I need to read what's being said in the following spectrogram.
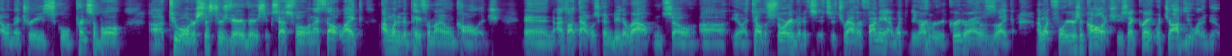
elementary school principal. Uh, two older sisters, very very successful, and I felt like I wanted to pay for my own college, and I thought that was going to be the route. And so, uh, you know, I tell the story, but it's it's it's rather funny. I went to the army recruiter. I was like, I went four years of college. He's like, great. What job do you want to do?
